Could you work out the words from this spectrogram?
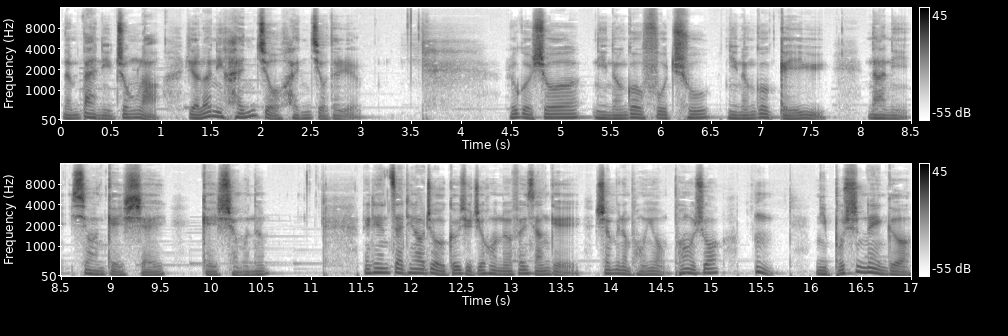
能伴你终老、忍了你很久很久的人。如果说你能够付出，你能够给予，那你希望给谁，给什么呢？那天在听到这首歌曲之后呢，分享给身边的朋友，朋友说：“嗯，你不是那个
